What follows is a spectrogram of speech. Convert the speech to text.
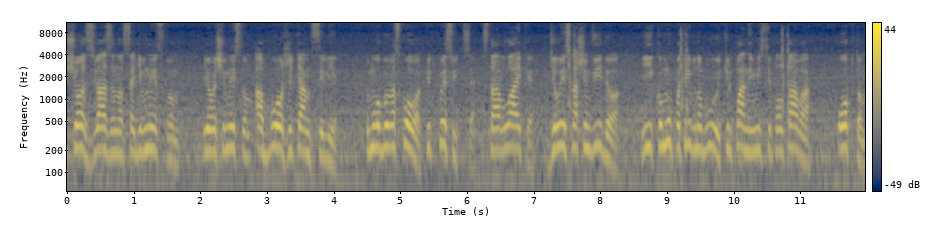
що зв'язано з садівництвом і овочівництвом або життям в селі. Тому обов'язково підписуйтеся, став лайки, ділись нашим відео. І кому потрібно будуть тюльпани в місті Полтава оптом,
